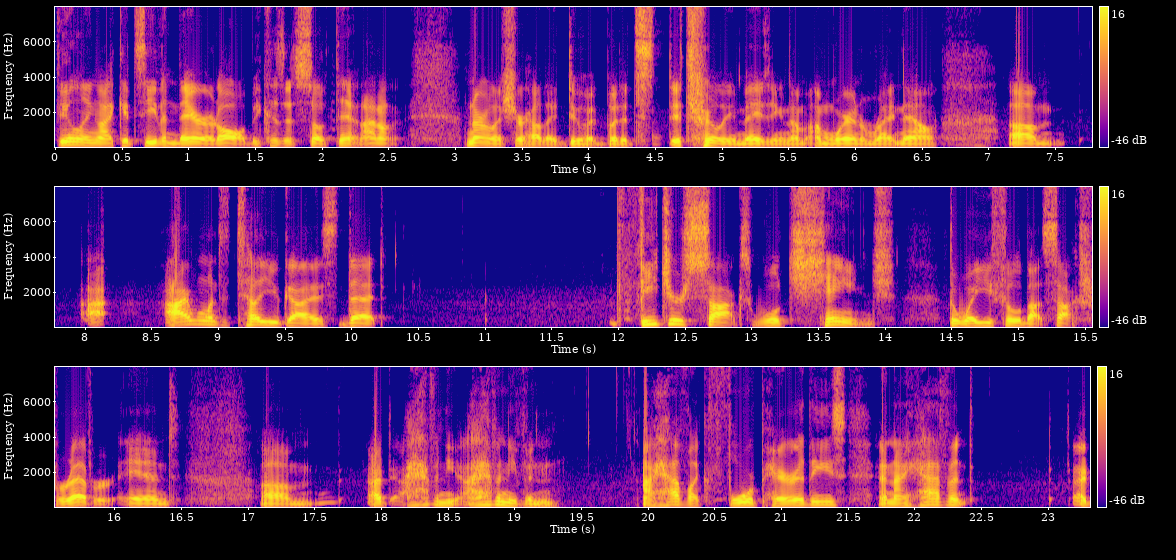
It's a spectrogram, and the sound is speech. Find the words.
feeling like it's even there at all because it's so thin. I don't, I'm not really sure how they do it, but it's it's really amazing, and I'm, I'm wearing them right now. Um, I I want to tell you guys that feature socks will change the way you feel about socks forever. And um, I, I haven't I haven't even I have like four pair of these, and I haven't. I,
